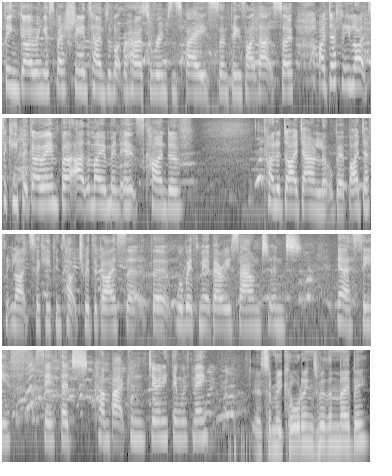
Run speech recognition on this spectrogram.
thing going, especially in terms of like rehearsal rooms and space and things like that. So I definitely like to keep it going, but at the moment it's kind of kind of died down a little bit. But I definitely like to keep in touch with the guys that, that were with me at Bury Sound and yeah, see if see if they'd come back and do anything with me. Some recordings with them, maybe.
